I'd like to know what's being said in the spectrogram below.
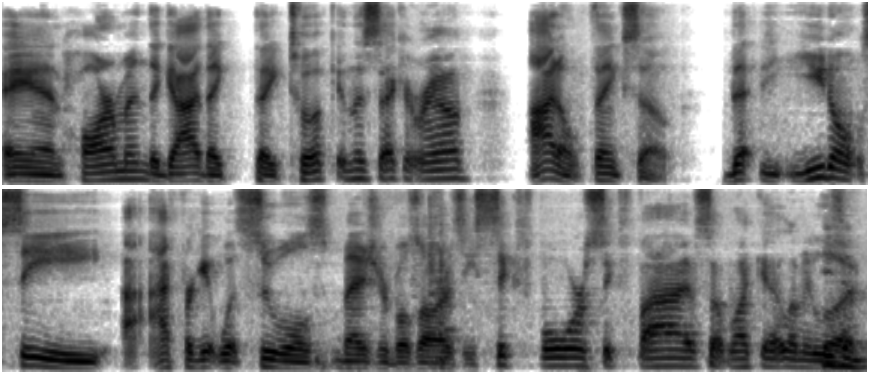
and Harmon, the guy they they took in the second round? I don't think so. That you don't see. I I forget what Sewell's measurables are. Is he six four, six five, something like that? Let me he's look. a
